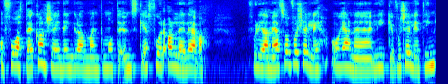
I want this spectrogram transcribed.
å få til, kanskje i den grad man på en måte ønsker, for alle elever. Fordi de er så forskjellige, og gjerne liker forskjellige ting.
